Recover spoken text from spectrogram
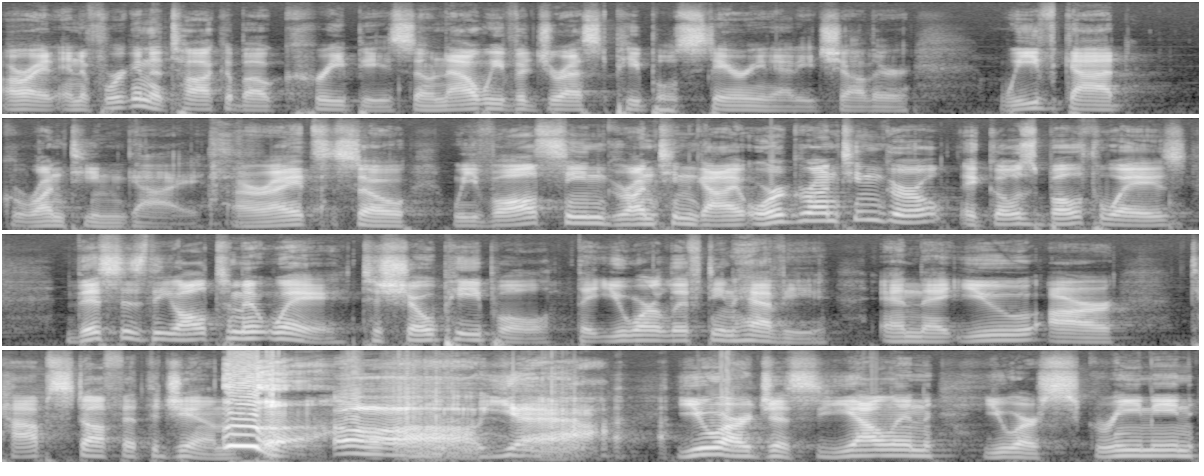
All right, and if we're going to talk about creepy, so now we've addressed people staring at each other, we've got grunting guy. All right, so we've all seen grunting guy or grunting girl. It goes both ways. This is the ultimate way to show people that you are lifting heavy and that you are top stuff at the gym. Oh, yeah. You are just yelling. You are screaming.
